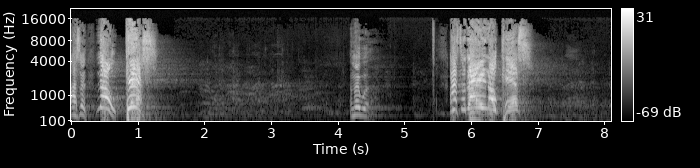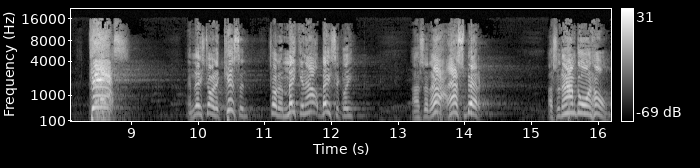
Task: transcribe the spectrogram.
I said, no, kiss. And they went. I said, there ain't no kiss. Kiss. And they started kissing, started making out basically. I said, ah, that's better. I said, now I'm going home.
